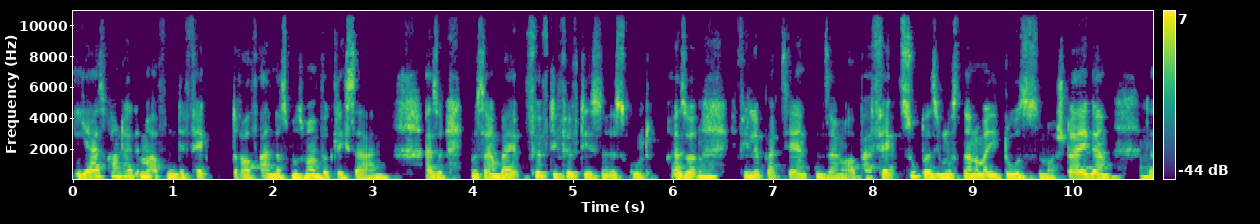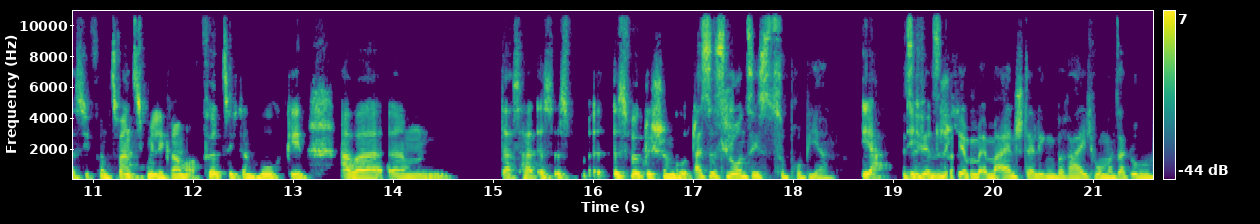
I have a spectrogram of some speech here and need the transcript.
Ja, es kommt halt immer auf den Defekt drauf an, das muss man wirklich sagen. Also ich muss sagen, bei 50-50 ist, ist gut. Also mhm. viele Patienten sagen, oh perfekt, super, sie mussten dann nochmal die Dosis nochmal steigern, mhm. dass sie von 20 Milligramm auf 40 dann hochgehen. Aber ähm, das hat, es ist, ist wirklich schon gut. Also es lohnt sich es zu probieren. Ja. Es ist jetzt nicht im, im einstelligen Bereich, wo man sagt, oh,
